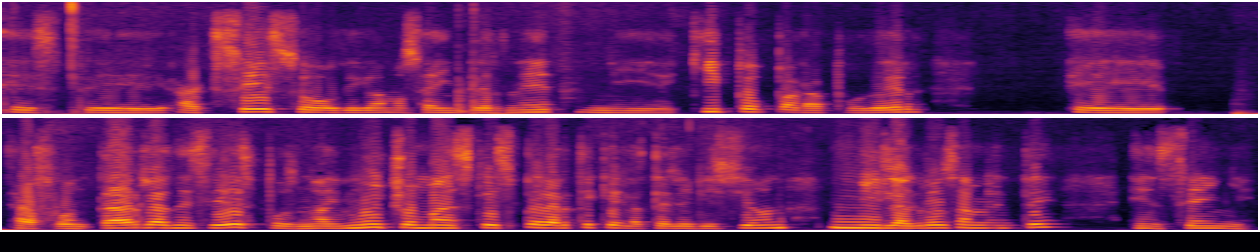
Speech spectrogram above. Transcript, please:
este acceso, digamos, a internet ni equipo para poder eh, afrontar las necesidades, pues no hay mucho más que esperarte que la televisión milagrosamente enseñe.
